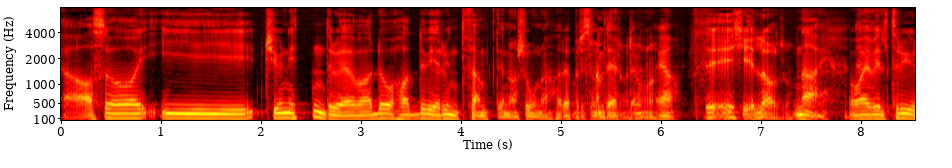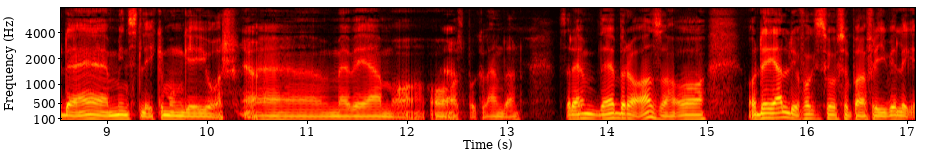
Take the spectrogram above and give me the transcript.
Ja, altså I 2019, tror jeg var, da hadde vi rundt 50 nasjoner representerte. 50 nasjoner. Ja. Det er ikke ille, altså? Nei, og jeg vil tro det er minst like mange i år. Ja. Eh, med VM og, og alt på kalenderen. Så det, det, er bra, altså. Og, og, det gjelder jo faktisk også på de frivillige,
